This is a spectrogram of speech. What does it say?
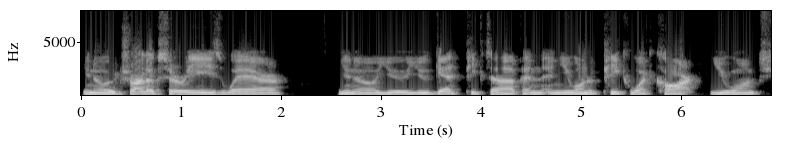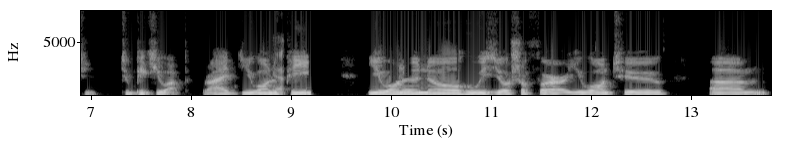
you know ultra luxury is where you know you you get picked up and and you want to pick what car you want to, to pick you up, right? You want to pick. You want to know who is your chauffeur. You want to um,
